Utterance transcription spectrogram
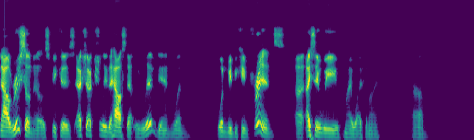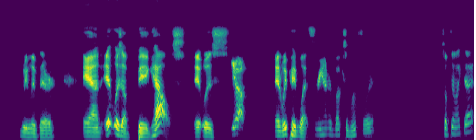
now Russo knows because actually, actually the house that we lived in when when we became friends, uh, I say we, my wife and I, um, we lived there, and it was a big house. It was, Yeah, and we paid what three hundred bucks a month for it, something like that.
